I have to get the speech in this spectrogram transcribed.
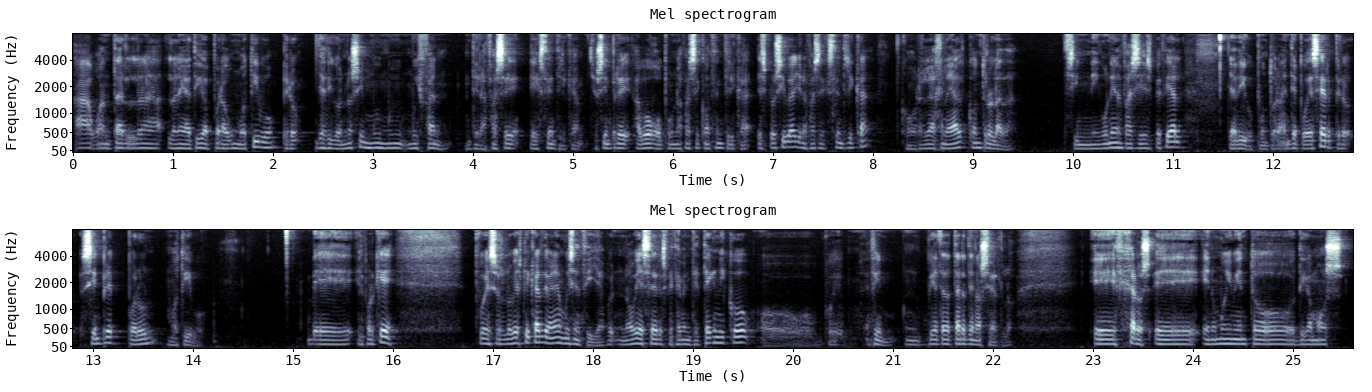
aguantar la, negativa por algún motivo, pero ya digo, no soy muy, muy, muy fan de la fase excéntrica. Yo siempre abogo por una fase concéntrica explosiva y una fase excéntrica, como regla general, controlada. Sin ningún énfasis especial, ya digo, puntualmente puede ser, pero siempre por un motivo. Eh, ¿El por qué? Pues os lo voy a explicar de manera muy sencilla. No voy a ser especialmente técnico, o, pues, en fin, voy a tratar de no serlo. Eh, fijaros, eh, en un movimiento, digamos,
